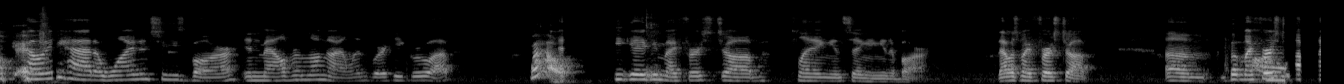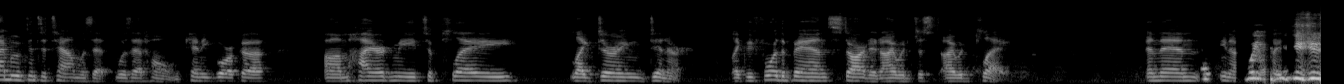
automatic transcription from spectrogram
Okay. Tony had a wine and cheese bar in Malverne, Long Island, where he grew up. Wow. He gave me my first job playing and singing in a bar. That was my first job. Um, but my first Oh. job when I moved into town was at was at home. Kenny Gorka um, hired me to play like during dinner, like before the band started. I would just I would play, and then you know Wait, did you do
